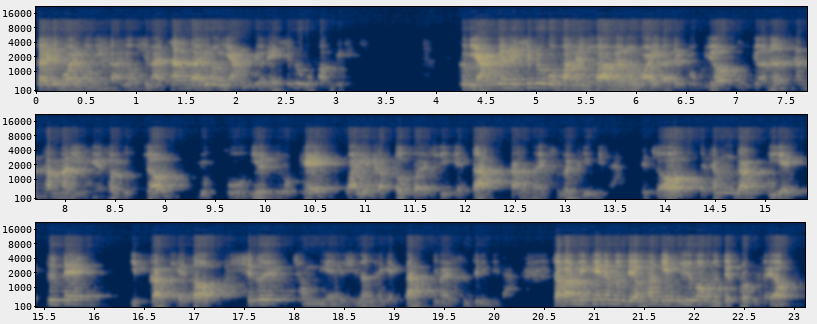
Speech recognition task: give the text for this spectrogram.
자, 이제 뭐 할 겁니까? 역시 마찬가지로 양변에 10을 곱하면 되겠죠. 그럼 양변에 10을 곱하면 좌변은 y가 될 거고요. 우변은 한 칸만 이동해서 6.691 이렇게 y의 값도 구할 수 있겠다라는 말씀을 드립니다. 됐죠? 네, 삼각비의 뜻에 입각해서 식을 정리해 주시면 되겠다 이 말씀 드립니다. 자, 바로 밑에 있는 문제 확인 1번 문제 풀어볼래요?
